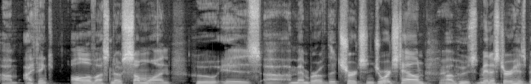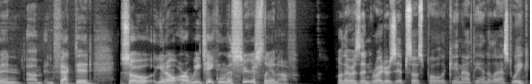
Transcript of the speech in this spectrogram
Um, I think all of us know someone who is uh, a member of the church in Georgetown, um, whose minister has been um, infected. So, you know, are we taking this seriously enough? Well, there was a Reuters Ipsos poll that came out the end of last week,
